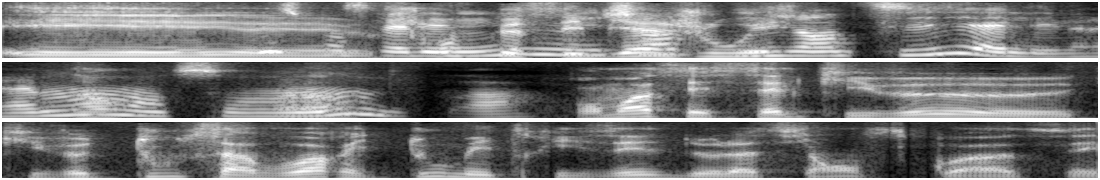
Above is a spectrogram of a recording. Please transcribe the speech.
Et Oui, je pense je est que c'est bien joué. gentille, elle est vraiment Non, dans son voilà. monde, quoi. Pour moi, c'est celle qui veut, euh, qui veut tout savoir et tout maîtriser de la science, quoi. C'est,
